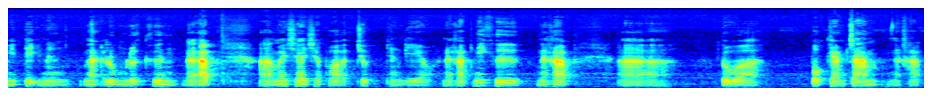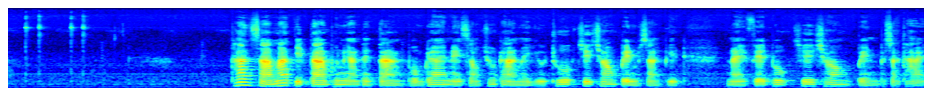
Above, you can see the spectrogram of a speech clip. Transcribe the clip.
มิติหนึ่งนะลุ่มลึกขึ้นนะครับไม่ใช่เฉพาะจุดอย่างเดียวนะครับ นี่คือนะครับตัวโปรแกรมจัมนะครับ ท่านสามารถติดตามผลงานต่างๆ ผมได้ใน 2 ช่องทางใน YouTube ชื่อช่องเป็นภาษาอังกฤษใน Facebook ชื่อช่องเป็นภาษาไทย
